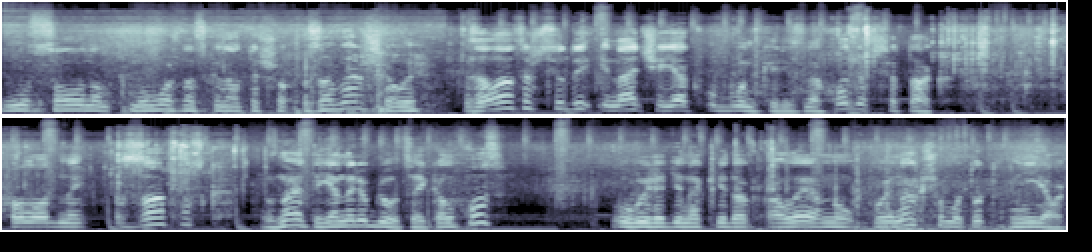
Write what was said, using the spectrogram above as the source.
Ну, салоном ми можна сказати, що завершили. Залазиш сюди, іначе як у бункері знаходишся. Так, холодний запуск. Знаєте, я не люблю цей колхоз у вигляді накидок, але ну, по-інакшому тут ніяк.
